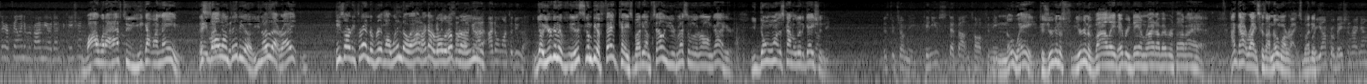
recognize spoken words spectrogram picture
So you're failing to provide me your identification? Why would I have to? He got my name. This Hey, is all on video. You know that, right? He's already threatened to rip my window out. I got to roll it up around you. I, I don't want to do that. Yo, you're gonna. This is gonna be a Fed case, buddy. I'm telling you, you're messing with the wrong guy here. You don't want this kind of litigation. Mr. Chumney, can you step out and talk to me? No way, because you're gonna you're gonna violate every damn right I've ever thought I had. I got rights because I know my rights, buddy. Are you on probation right now?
